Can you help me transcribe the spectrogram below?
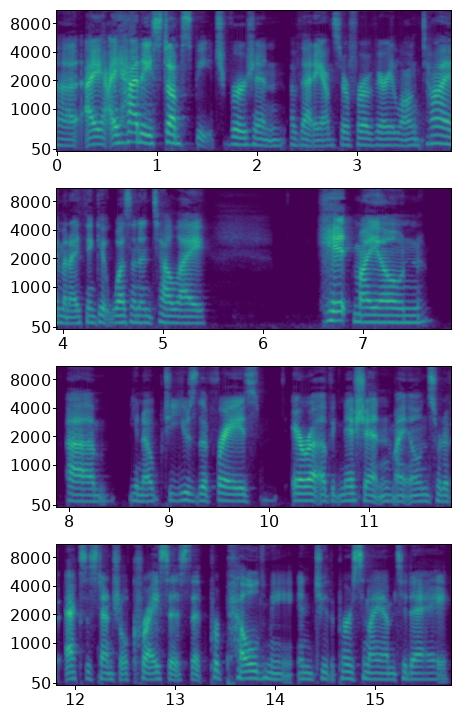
Uh, I, I had a stump speech version of that answer for a very long time and i think it wasn't until i hit my own um, you know to use the phrase era of ignition my own sort of existential crisis that propelled me into the person i am today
